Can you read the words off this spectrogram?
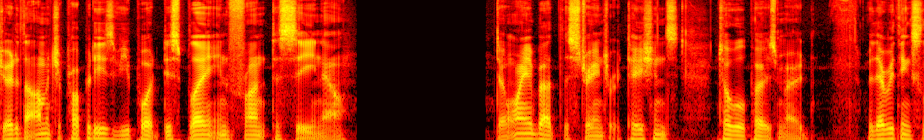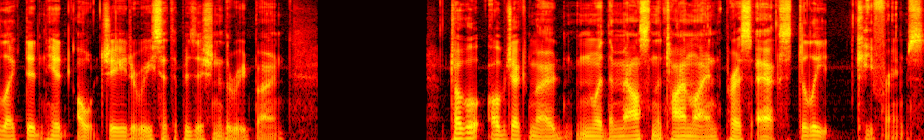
Go to the armature properties viewport display in front to see now. Don't worry about the strange rotations, toggle pose mode. With everything selected, hit Alt G to reset the position of the root bone. Toggle object mode, and with the mouse on the timeline, press X, delete keyframes.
